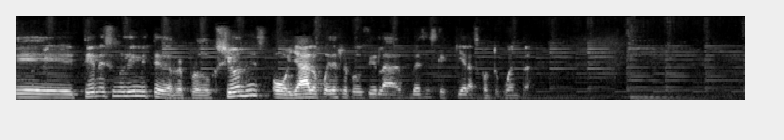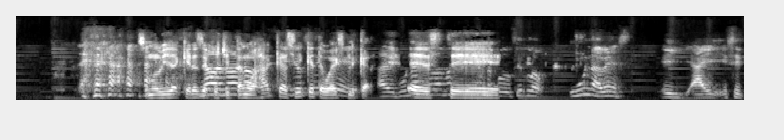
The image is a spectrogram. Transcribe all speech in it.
Eh, ¿Tienes un límite de reproducciones o ya lo puedes reproducir las veces que quieras con tu cuenta? Se me olvida que eres de Juchitán, Oaxaca, así que te voy a explicar. Este. Reproducirlo una vez. Y ahí, si,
